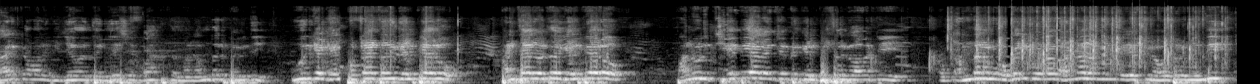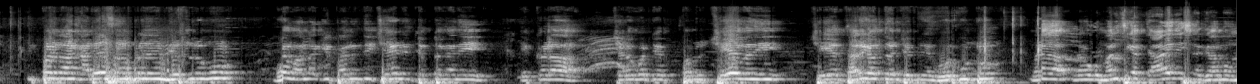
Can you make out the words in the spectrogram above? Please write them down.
కార్యక్రమాలు విజయవంతం చేసే బాధ్యత మనందరి పరిమితి. ఊరికే గెలి గెలిపారు పంచాయతీలతో గెలిపారు పనులు చేపియాలని చెప్పి గెలిపిస్తారు కాబట్టి ఒక అందరం ఒకరికి ఒకరు అన్నదమ్ములు వేసుకునే అవసరం ఉంది. ఇప్పటిదాకా అదే సాంప్రదాయం చేస్తున్నాము. అన్నకి పని ఉంది చేయండి చెప్తాం కానీ ఎక్కడ చెడగొట్టే పనులు చేయమని చేయ జరగద్దు అని చెప్పి నేను కోరుకుంటూ నాకు మంచిగా తయారు చేసిన గ్రామం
